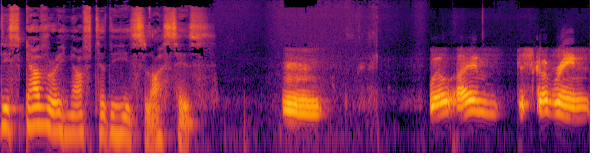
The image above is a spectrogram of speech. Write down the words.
discovering after these losses? Mm. Well, I am discovering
